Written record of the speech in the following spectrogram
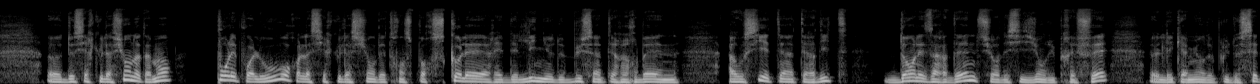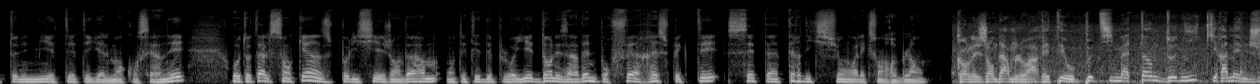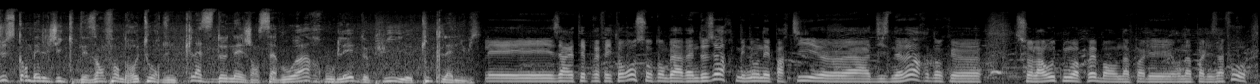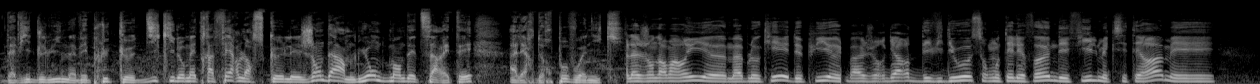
euh, de circulation notamment pour les poids lourds. La circulation des transports scolaires et des lignes de bus interurbaines a aussi été interdite dans les Ardennes sur décision du préfet. Les camions de plus de 7 tonnes et demie étaient également concernés. Au total, 115 policiers et gendarmes ont été déployés dans les Ardennes pour faire respecter cette interdiction. Alexandre Blanc. Quand les gendarmes l'ont arrêté au petit matin, Denis, qui ramène jusqu'en Belgique des enfants de retour d'une classe de neige en Savoie, roulait depuis toute la nuit. Les arrêtés préfectoraux sont tombés à 22h, mais nous on est parti euh, à 19h, donc euh, sur la route, nous après, bon, on n'a pas, les, pas les infos. David, lui, n'avait plus que 10 km à faire lorsque les gendarmes lui ont demandé de s'arrêter à l'air de repos voinique. La gendarmerie euh, m'a bloqué et depuis, bah, je regarde des vidéos sur mon téléphone, des films, etc. Mais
